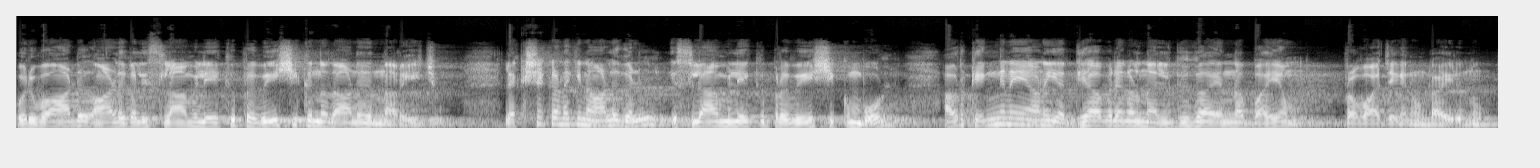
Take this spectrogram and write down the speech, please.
ഒരുപാട് ആളുകൾ ഇസ്ലാമിലേക്ക് പ്രവേശിക്കുന്നതാണ് എന്ന് അറിയിച്ചു ലക്ഷക്കണക്കിന് ആളുകൾ ഇസ്ലാമിലേക്ക് പ്രവേശിക്കുമ്പോൾ അവർക്ക് എങ്ങനെയാണ് ഈ അധ്യാപനങ്ങൾ നൽകുക എന്ന ഭയം പ്രവാചകനുണ്ടായിരുന്നു.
